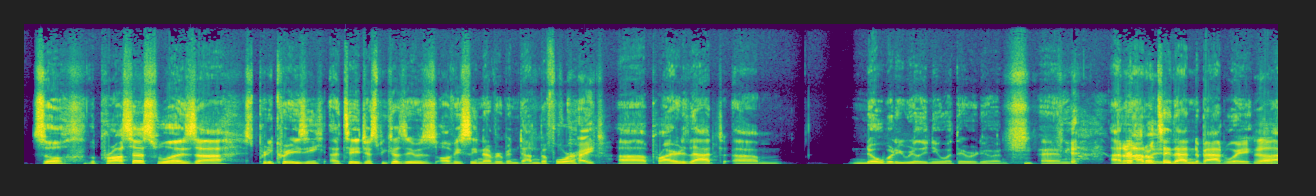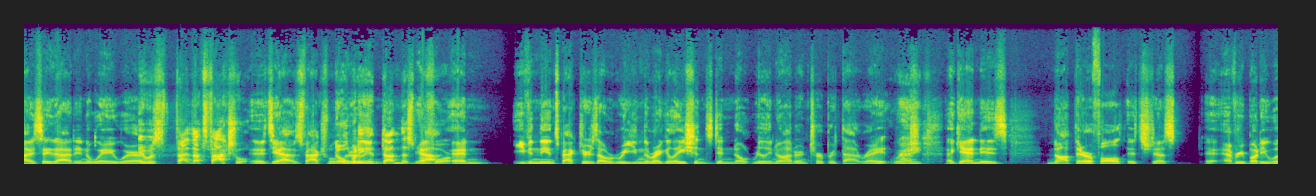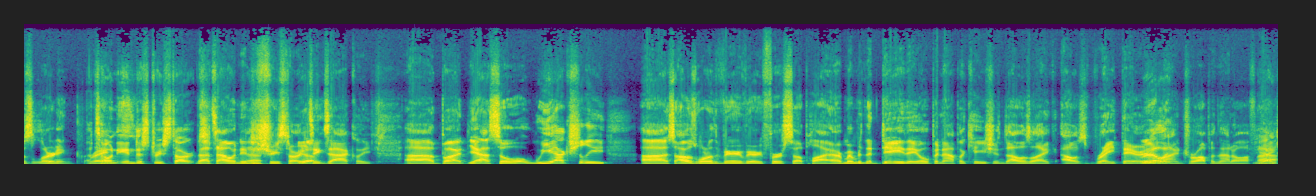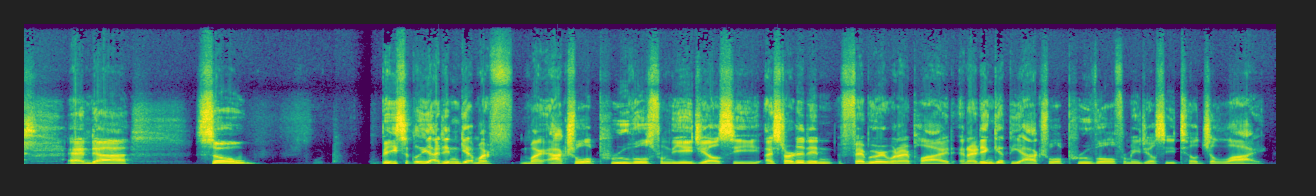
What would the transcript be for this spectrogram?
So the process was uh, it's pretty crazy. I'd say just because it was obviously never been done before. Right. Uh, prior to that, um, nobody really knew what they were doing, and I don't. I don't say that in a bad way. Yeah. I say that in a way where It was fa- that's factual. It's yeah, it was factual. Nobody literally. had done this Yeah, before. and even the inspectors that were reading the regulations didn't know really know how to interpret that, right? Which Right. again is not their fault. It's just everybody was learning. That's right? how an industry starts. That's how an Yeah. industry starts. Yeah. Exactly. Uh, but yeah, so we actually, uh, so I was one of the very, very first to apply. I remember the day they opened applications. I was like, I was right there in line, dropping that off. Nice. Yeah. And uh, so basically, I didn't get my my actual approvals from the AGLC. I started in February when I applied, and I didn't get the actual approval from AGLC till July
